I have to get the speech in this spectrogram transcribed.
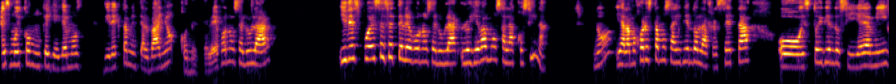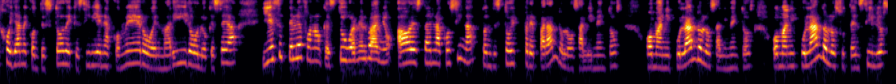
es muy común que lleguemos directamente al baño con el teléfono celular y después ese teléfono celular lo llevamos a la cocina, ¿no? Y a lo mejor estamos ahí viendo la receta o estoy viendo si ya mi hijo ya me contestó de que sí viene a comer o el marido o lo que sea, y ese teléfono que estuvo en el baño ahora está en la cocina donde estoy preparando los alimentos o manipulando los alimentos o manipulando los utensilios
